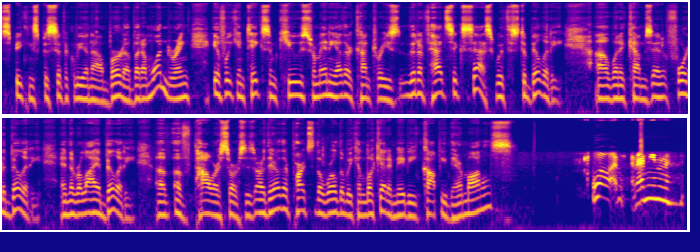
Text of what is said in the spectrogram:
speaking specifically in Alberta. But I'm wondering if we can take some cues from any other countries that have had success with stability uh, when it comes and affordability and the reliability of, of power sources. Are there other parts of the world that we can look at and maybe copy their models? Well, I mean,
